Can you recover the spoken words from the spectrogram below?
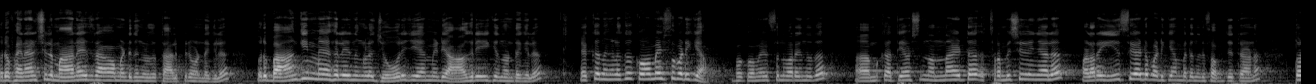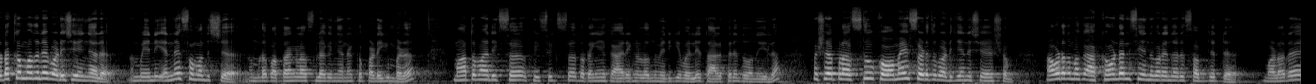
ഒരു ഫൈനാൻഷ്യൽ മാനേജർ ആകാൻ വേണ്ടി നിങ്ങൾക്ക് താല്പര്യമുണ്ടെങ്കിൽ ഒരു ബാങ്കിങ് മേഖലയിൽ നിങ്ങൾ ജോലി ചെയ്യാൻ വേണ്ടി ആഗ്രഹിക്കുന്നുണ്ടെങ്കിൽ ഒക്കെ നിങ്ങൾക്ക് കോമേഴ്സ് പഠിക്കാം. അപ്പോൾ കോമേഴ്സ് എന്ന് പറയുന്നത് നമുക്ക് അത്യാവശ്യം നന്നായിട്ട് ശ്രമിച്ചു കഴിഞ്ഞാൽ വളരെ ഈസി ആയിട്ട് പഠിക്കാൻ പറ്റുന്ന ഒരു സബ്ജക്റ്റാണ് തുടക്കം മുതലേ പഠിച്ചു കഴിഞ്ഞാൽ നമ്മൾ എനി- എന്നെ സംബന്ധിച്ച് നമ്മുടെ പത്താം ക്ലാസ്സിലൊക്കെ ഞാനൊക്കെ പഠിക്കുമ്പോൾ മാത്തമാറ്റിക്സ് ഫിസിക്സ് തുടങ്ങിയ കാര്യങ്ങളൊന്നും എനിക്ക് വലിയ താല്പര്യം തോന്നിയില്ല. പക്ഷേ പ്ലസ് ടു കോമേഴ്സ് എടുത്ത് പഠിച്ചതിന് ശേഷം അവിടെ നമുക്ക് അക്കൗണ്ടൻസി എന്ന് പറയുന്ന ഒരു സബ്ജക്റ്റ് വളരെ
